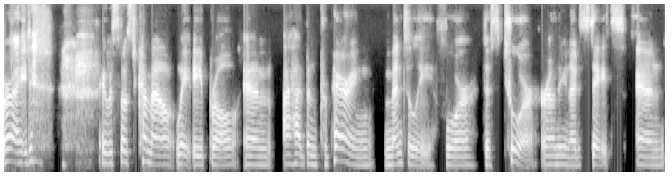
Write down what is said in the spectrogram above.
Right. it was supposed to come out late April, and I had been preparing mentally for this tour around the United States and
